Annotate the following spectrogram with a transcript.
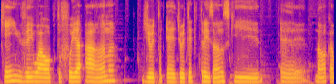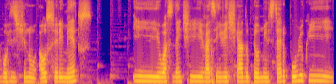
quem veio a óbito foi a, a Ana, de, é, de 83 anos, que é, não acabou resistindo aos ferimentos. E o acidente vai ser investigado pelo Ministério Público e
